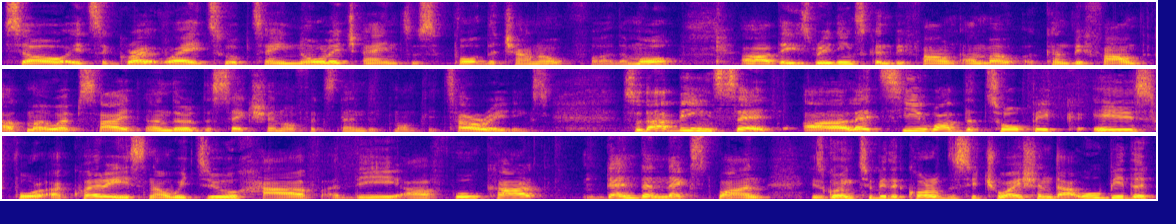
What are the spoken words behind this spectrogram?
So it's a great way to obtain knowledge and to support the channel furthermore. Uh, these readings can be found on my can be found at my website under the section of extended monthly tarot readings so that being said, uh, let's see what the topic is for Aquarius. Now we do have the uh, Fool card. Then the next one is going to be the core of the situation. That will be the,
